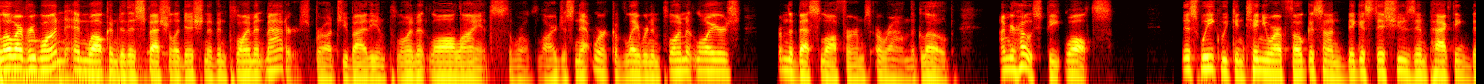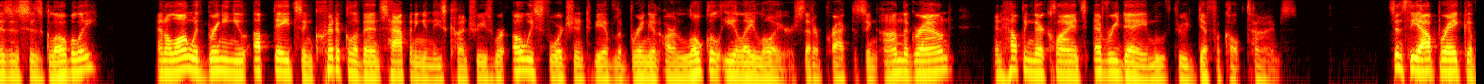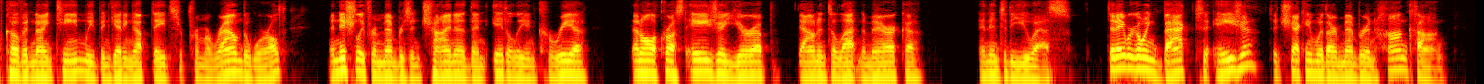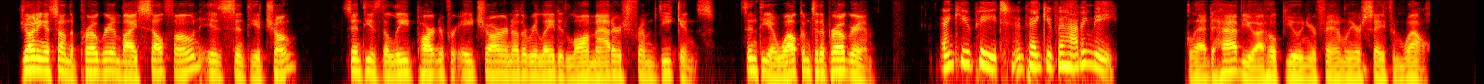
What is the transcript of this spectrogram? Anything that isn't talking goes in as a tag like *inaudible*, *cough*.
Hello, everyone, and welcome to this special edition of Employment Matters, brought to you by the Employment Law Alliance, the world's largest network of labor and employment lawyers from the best law firms around the globe. I'm your host, Pete Waltz. This week, we continue our focus on biggest issues impacting businesses globally. And along with bringing you updates and critical events happening in these countries, we're always fortunate to be able to bring in our local ELA lawyers that are practicing on the ground and helping their clients every day move through difficult times. Since the outbreak of COVID 19, we've been getting updates from around the world, initially from members in China, then Italy and Korea, then all across Asia, Europe, down into Latin America, and into the US. Today, we're going back to Asia to check in with our member in Hong Kong. Joining us on the program by cell phone is Cynthia Chung. Cynthia is the lead partner for HR and other related law matters from Deacons. Cynthia, welcome to the program. Thank you, Pete, and thank you for having me. Glad to have you. I hope you and your family are safe and well.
